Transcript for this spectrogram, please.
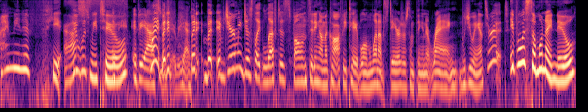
I mean, if he asked was- me to, If he asks, right but if to, yeah. but but if jeremy just like left his phone sitting on the coffee table and went upstairs or something and it rang would you answer it? If it was someone I knew,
